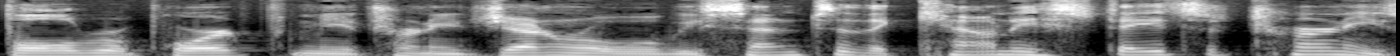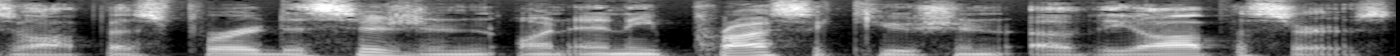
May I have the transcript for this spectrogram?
full report from the Attorney General will be sent to the County State's Attorney's Office for a decision on any prosecution of the officers.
